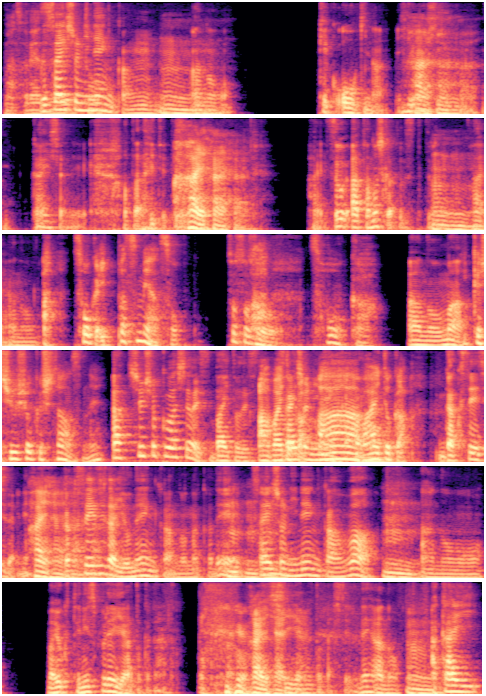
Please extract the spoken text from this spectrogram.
まあそれ最初2年間、ん。あの結構大きな衣料はい品会社で働いてて、はいはいはい。はい。すごいあ楽しかったですって、うんうんうん。はい、あのあそうか一発目はそそうそうそう。そうかあのま一回就職したんですね。ああ就職はしてないです。バイトです。あバイトか。最初2年間バイトか。学生時代ね、はいはいはいはい。学生時代4年間の中で、最初2年間はうん。あの、まあ、よくテニスプレイヤーとかで あのはい CM とかしてるね。あの、うん。赤い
